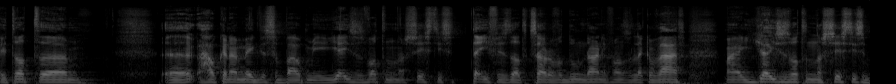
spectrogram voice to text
heet dat... ehm, eh, how can I make this about me? Jezus, wat een narcistische teef is dat. Ik zou er wat doen, daar niet van, zo'n lekker wijf. Maar jezus, wat een narcistische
